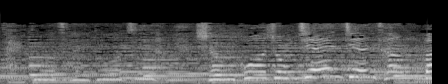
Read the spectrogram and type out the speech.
在多彩多姿，生活中渐渐苍白，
